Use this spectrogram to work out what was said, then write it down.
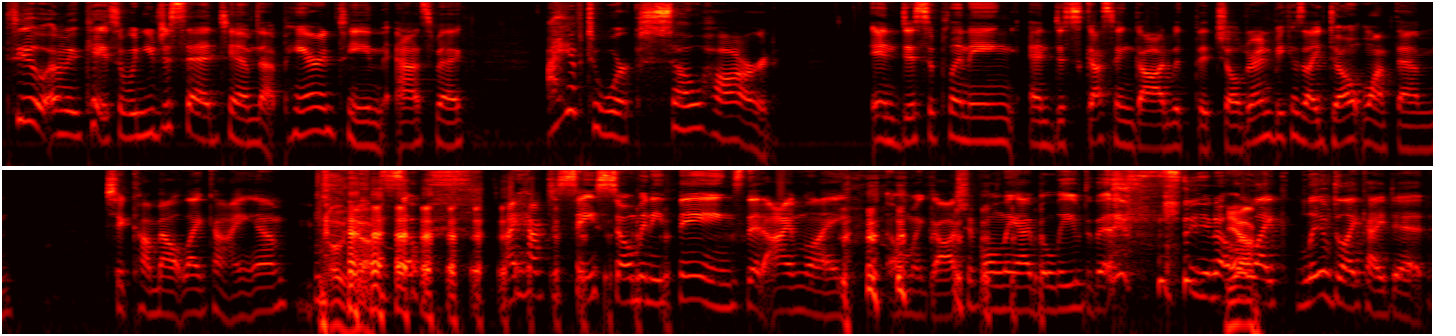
too? I mean, okay, so when you just said Tim that parenting aspect, I have to work so hard in disciplining and discussing God with the children because I don't want them to come out like I am. Oh yeah. So I have to say so many things that I'm like, oh my gosh, if only I believed this, you know, Yeah. like lived like I did.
